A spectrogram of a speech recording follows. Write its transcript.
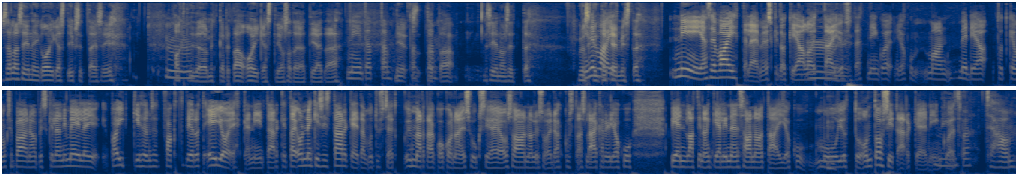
sellaisia niin oikeasti yksittäisiä mm. faktatietoja, mitkä pitää oikeasti osata ja tietää. Niin, totta. Niin, totta. Tota, siinä on sitten myöskin niin tekemistä. Niin, ja se vaihtelee myöskin toki aloittaa mm. just, että niin kuin joku, mä oon mediatutkimuksen pääaineopiskelija, niin meille kaikki sellaiset faktatiedot ei ole ehkä niin tärkeitä, tai on nekin siis tärkeitä, mutta just se, että ymmärtää kokonaisuuksia ja osaa analysoida, kun taas lääkärillä joku pieni latinankielinen sana tai joku muu mm. juttu on tosi tärkeä, niin kuin, että sehän on,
